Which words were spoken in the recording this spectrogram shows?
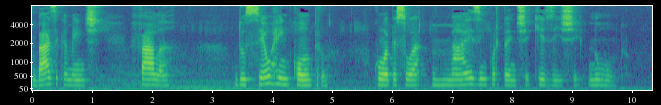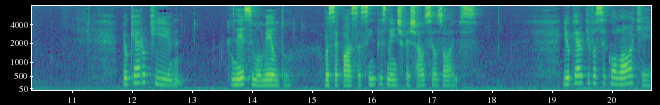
basicamente fala do seu reencontro com a pessoa mais importante que existe no mundo. Eu quero que nesse momento você possa simplesmente fechar os seus olhos. E eu quero que você coloque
